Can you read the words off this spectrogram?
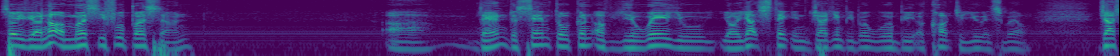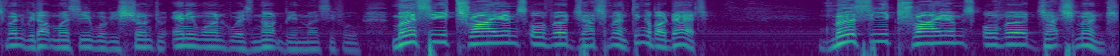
So if you are not a merciful person, uh, then the same token of the way you your yardstick in judging people will be accorded to you as well. Judgment without mercy will be shown to anyone who has not been merciful. Mercy triumphs over judgment. Think about that. Mercy triumphs over judgment.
